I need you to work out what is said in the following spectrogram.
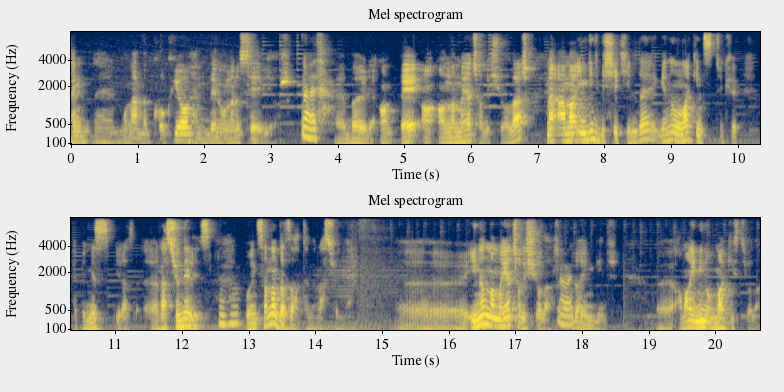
hem e, onlardan korkuyor hem de onları seviyor. Evet. Böyle an- ve anlamaya çalışıyorlar. Ama- ilginç bir şekilde genel olarak çünkü hepimiz biraz rasyoneliz. Hı hı. Bu insanlar da zaten rasyonel. Ee, inanmamaya çalışıyorlar. Evet. Bu da ilginç. Ee, ama emin olmak istiyorlar.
